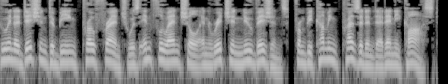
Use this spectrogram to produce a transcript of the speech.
who in addition to being pro-French was influential and rich in new visions, from becoming president at any cost.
